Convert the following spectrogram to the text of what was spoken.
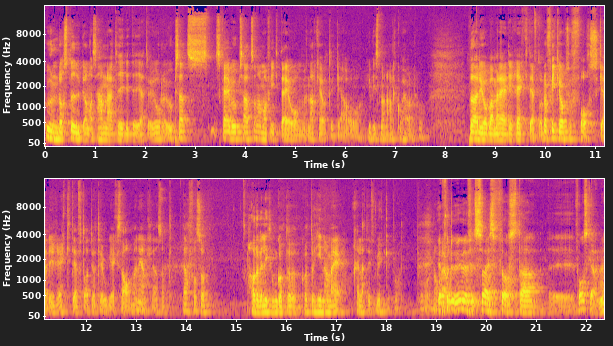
under studierna så hamnade jag tidigt i att jag gjorde uppsats, skrev uppsatser när man fick det om narkotika och i viss mån alkohol. Och började jobba med det direkt efter. Då fick jag också forska direkt efter att jag tog examen egentligen. Så att därför så har det väl liksom gått att, gått att hinna med relativt mycket på, på några Ja, för år. du är väl Sveriges första eh, forskare, nej?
